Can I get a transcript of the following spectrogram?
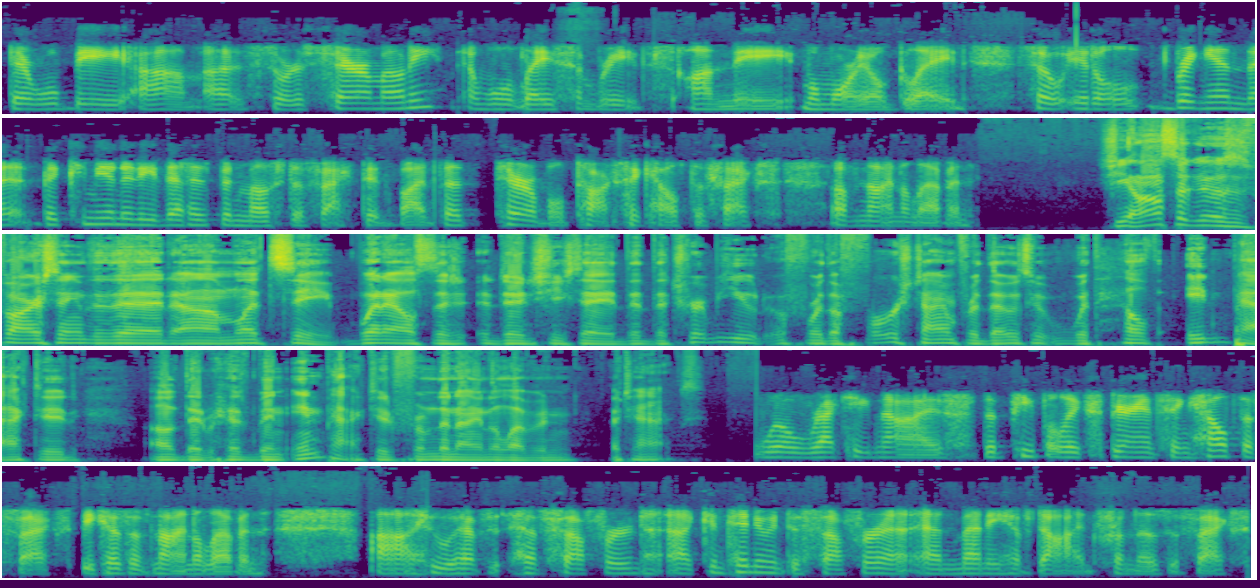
There will be um, a sort of ceremony, and we'll lay some wreaths on the memorial glade. So it'll bring in the, the community that has been most affected by the terrible toxic health effects of 9 11. She also goes as far as saying that, um, let's see, what else did, she say? That the tribute for the first time for those with health impacted, uh, that have been impacted from the 9 11 attacks. We'll recognize the people experiencing health effects because of 9 11 uh, who have, have suffered, uh, continuing to suffer, and, and many have died from those effects.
